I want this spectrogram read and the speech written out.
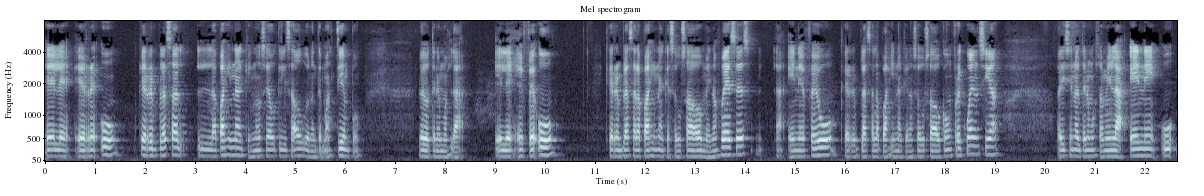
LRU que reemplaza la página que no se ha utilizado durante más tiempo. Luego tenemos la LFU que reemplaza la página que se ha usado menos veces la NFU que reemplaza la página que no se ha usado con frecuencia. Adicional tenemos también la NUR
